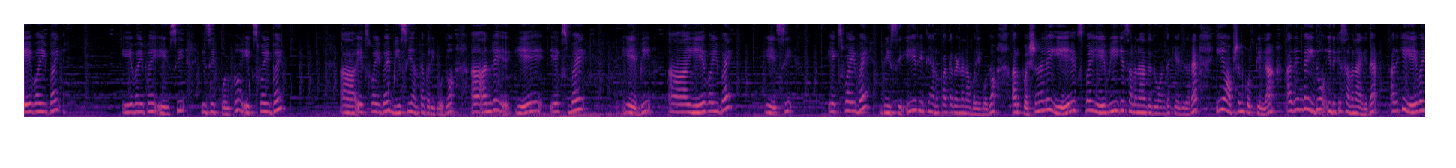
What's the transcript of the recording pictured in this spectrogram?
A Y by, A Y by A C is equal to X Y by X Y by B C ಅಂತ ಬರಿಬೋದು. ಅಂದರೆ A X by A B A Y by A C, X Y by B C. ಈ ರೀತಿ ಅನುಪಾತಗಳನ್ನ ನಾವು ಬರಿಬೋದು. ಅವ್ರ ಕ್ವೆಶನಲ್ಲಿ ಎ ಎಕ್ಸ್ ಬೈ ಎ ಬಿಗೆ ಸಮನಾದದು ಅಂತ ಕೇಳಿದ್ದಾರೆ ಈ ಆಪ್ಷನ್ ಕೊಟ್ಟಿಲ್ಲ. ಅದರಿಂದ ಇದು ಇದಕ್ಕೆ ಸಮನಾಗಿದೆ. ಅದಕ್ಕೆ A Y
